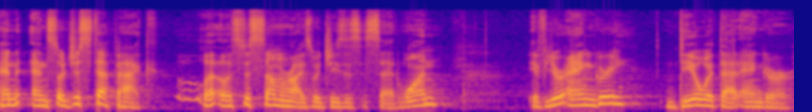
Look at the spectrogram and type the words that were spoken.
And, and so just step back. Let, let's just summarize what Jesus has said. One, if you're angry, deal with that anger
